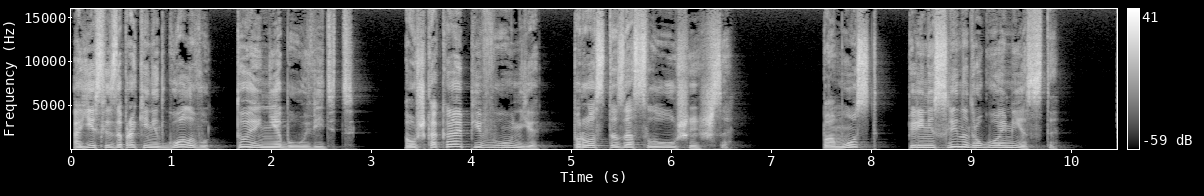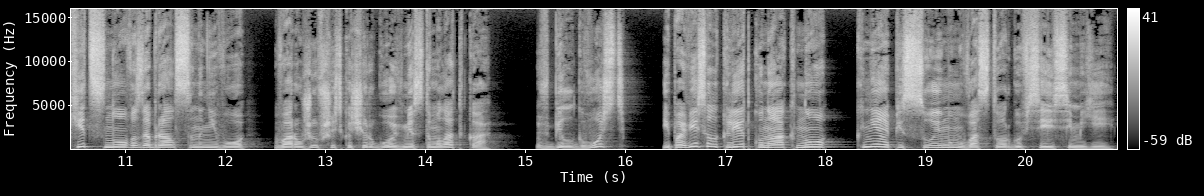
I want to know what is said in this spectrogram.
а если запрокинет голову, то и небо увидит». А уж какая пивунья, просто заслушаешься. Помост перенесли на другое место. Кит снова забрался на него, вооружившись кочергой вместо молотка, вбил гвоздь и повесил клетку на окно к неописуемому восторгу всей семьи.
